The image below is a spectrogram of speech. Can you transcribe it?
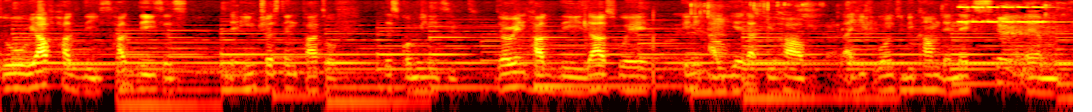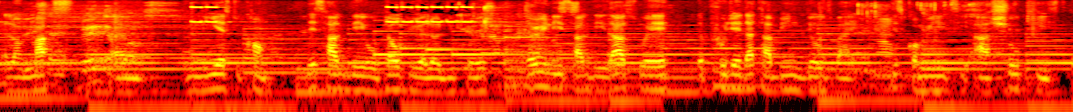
So we have hack days. Hack days is the interesting part of this community. During hack days, that's where any idea that you have, like if you want to become the next um, Elon Musk um, in years to come, this hack day will help you a lot because during these hack days, that's where the projects that are being built by this community are showcased.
